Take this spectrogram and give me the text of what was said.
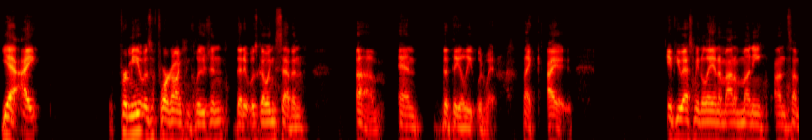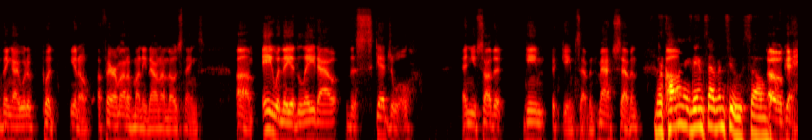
Yeah, I for me it was a foregone conclusion that it was going seven, um, and that the elite would win. Like I if you asked me to lay an amount of money on something, I would have put, you know, a fair amount of money down on those things. Um, a when they had laid out the schedule, and you saw that game game seven, match seven. They're calling uh, it game seven too. So oh, okay.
